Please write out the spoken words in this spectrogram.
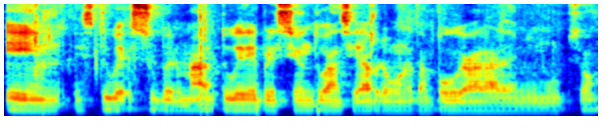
estuve súper mal, tuve depresión, tuve ansiedad, pero bueno, tampoco voy a hablar de mí mucho.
